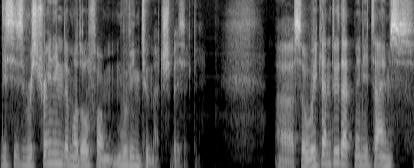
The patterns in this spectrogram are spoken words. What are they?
this is restraining the model from moving too much, basically. Uh, so we can do that many times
